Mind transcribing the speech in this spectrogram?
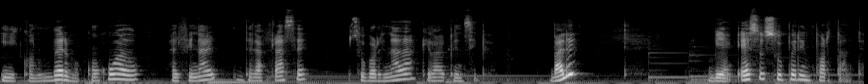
y con un verbo conjugado al final de la frase subordinada que va al principio. ¿Vale? Bien, eso es súper importante.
